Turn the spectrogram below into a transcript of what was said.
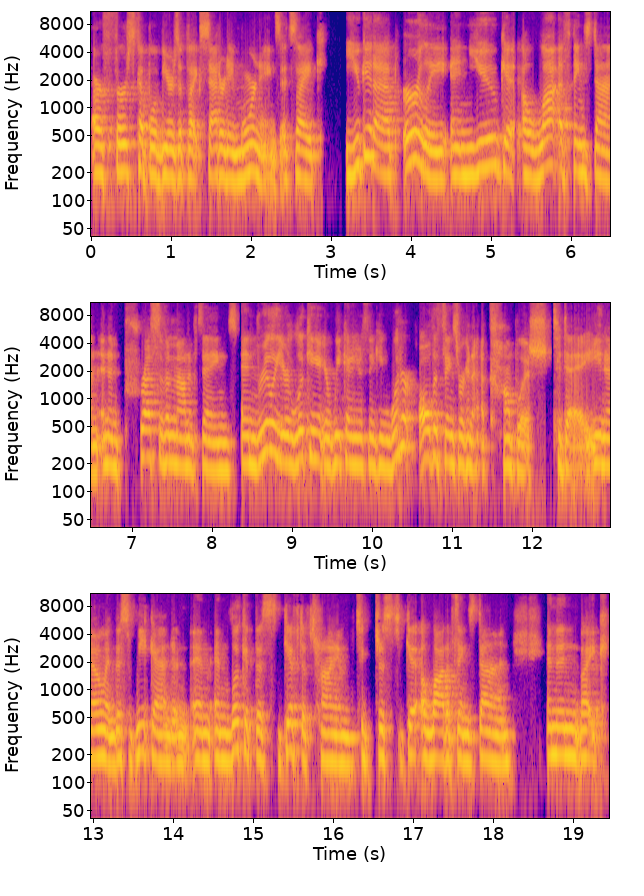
our first couple of years of like Saturday mornings. It's like you get up early and you get a lot of things done, an impressive amount of things. And really, you're looking at your weekend and you're thinking, what are all the things we're going to accomplish today, you know, and this weekend and, and, and look at this gift of time to just get a lot of things done. And then, like,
